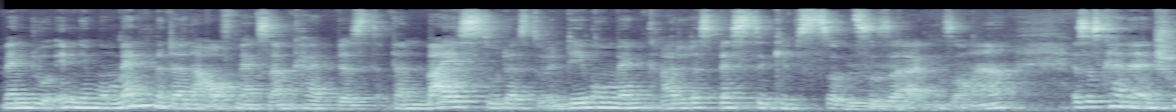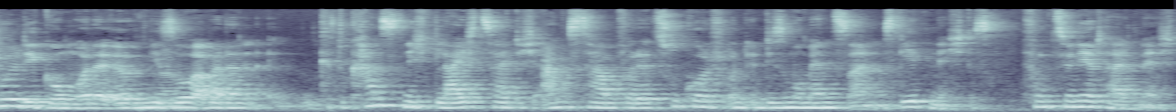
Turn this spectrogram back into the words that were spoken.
wenn du in dem Moment mit deiner Aufmerksamkeit bist, dann weißt du, dass du in dem Moment gerade das Beste gibst, sozusagen. Mhm. So, ja? Es ist keine Entschuldigung oder irgendwie ja. so, aber dann, du kannst nicht gleichzeitig Angst haben vor der Zukunft und in diesem Moment sein. Es geht nicht. Es funktioniert halt nicht.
